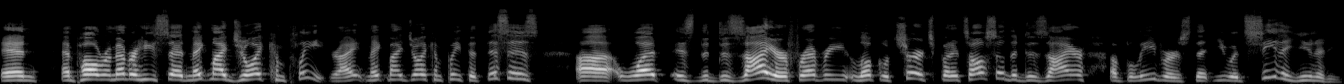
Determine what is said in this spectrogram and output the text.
and and Paul, remember, he said, "Make my joy complete." Right? Make my joy complete. That this is uh, what is the desire for every local church, but it's also the desire of believers that you would see the unity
